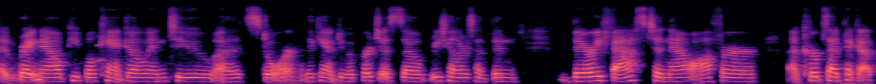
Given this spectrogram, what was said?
uh, right now people can't go into a store they can't do a purchase so retailers have been very fast to now offer a curbside pickup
